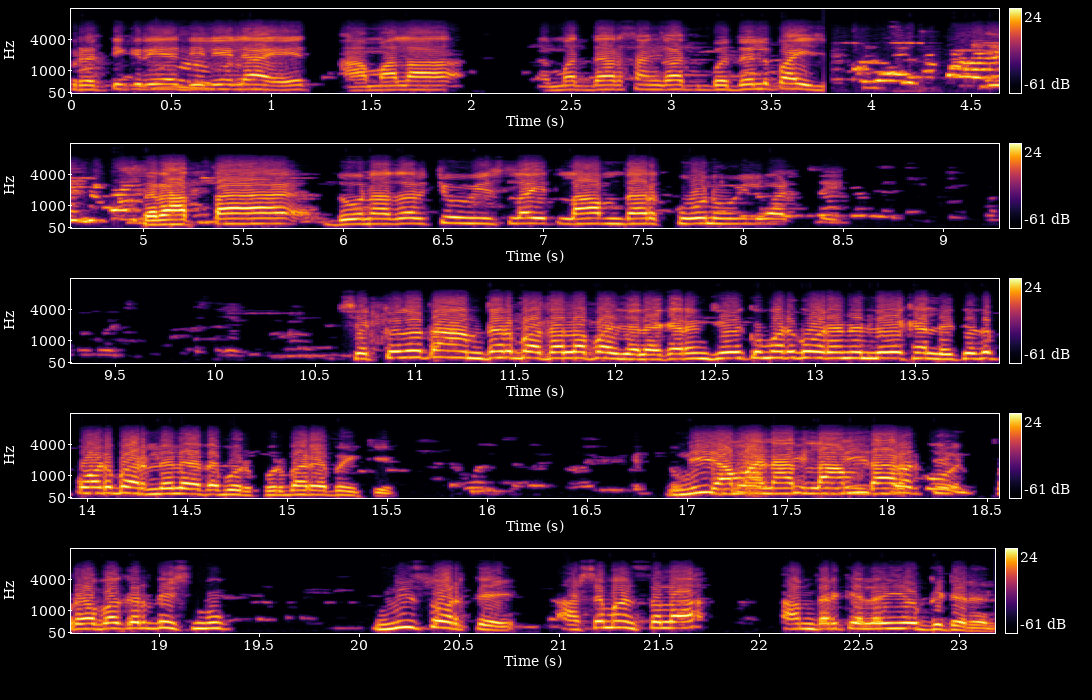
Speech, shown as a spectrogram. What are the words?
प्रतिक्रिया दिलेल्या आहेत. आम्हाला मतदारसंघात बदल पाहिजे. तर आता दोन हजार चोवीस ला इथला आमदार कोण होईल वाटतंय? शक्यतो आता आमदार बदलला पाहिजे कारण जयकुमार गोऱ्याने लय खाल्ले त्याचं पोट भरलेलं आहे आता भरपूर बऱ्यापैकी. तुमच्या मनातला आमदार निस्वार्थी- कोण? प्रभाकर देशमुख निस्वार्थ अशा माणसाला आमदार केलं योग्य ठरेल.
